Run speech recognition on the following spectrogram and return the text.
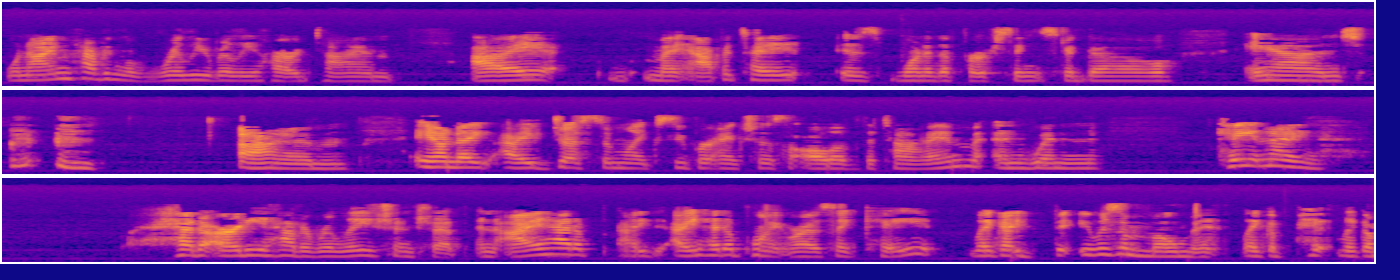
when I'm having a really, really hard time, I, my appetite is one of the first things to go. And, um, and I, I just am like super anxious all of the time. And when Kate and I had already had a relationship and I had a, I, I hit a point where I was like, Kate, like I, it was a moment, like a pit, like a,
